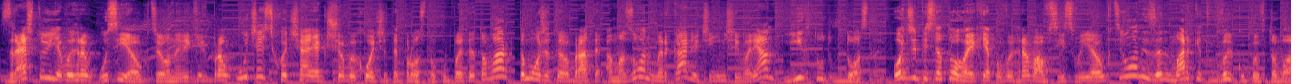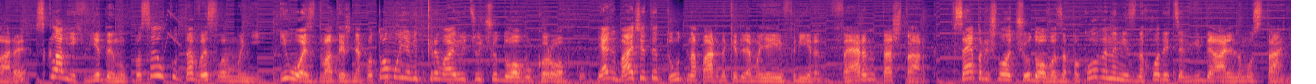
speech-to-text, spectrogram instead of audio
Зрештою, я виграв усі аукціони, в яких брав участь. Хоча, якщо ви хочете просто купити товар, то можете обрати Amazon, Mercari чи інший варіант, їх тут вдосталь. Отже, після того як я повигравав всі свої аукціони, Zen Market викупив товари, склав їх в єдину посилку та вислав мені. І ось два тижні по тому я відкриваю цю чудову коробку. Як бачите, тут напарники для моєї Фрірен Ферн та Штарк. Все прийшло чудово запакованим і знаходиться в ідеальному стані.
